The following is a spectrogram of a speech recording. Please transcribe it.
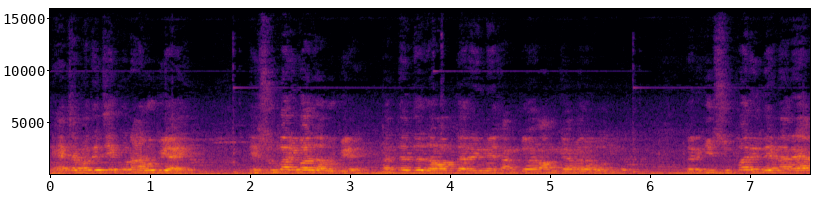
ह्याच्यामध्ये जे कोण आरोपी आहे हे सुपारीबाज आरोपी आहे. अत्यंत जबाबदारीने सांगतोय ऑन कॅमेरा बोलतोय तर ही सुपारी देणाऱ्या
